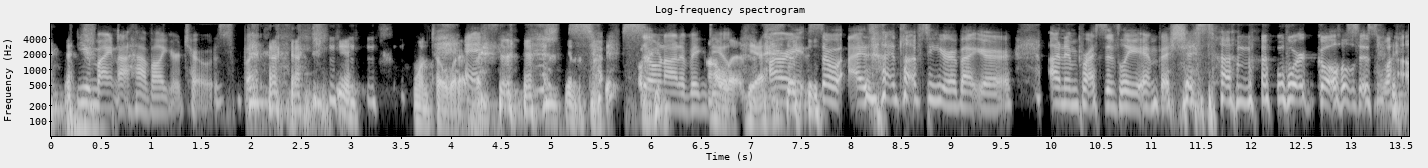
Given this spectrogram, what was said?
you might not have all your toes, but yeah. one toe, whatever. you know, so, so, not a big deal. Live, yeah. all right. So I, would love to hear about your unimpressively ambitious um, work goals as well.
